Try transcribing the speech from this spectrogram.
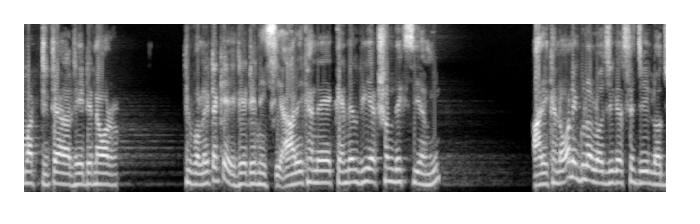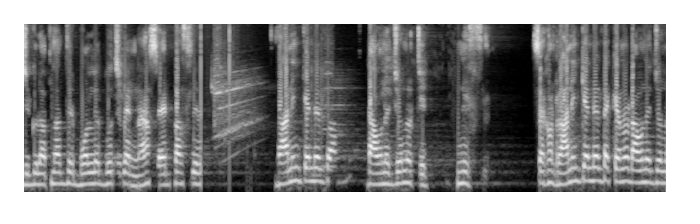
আমার এটা রেডে নেওয়ার কি বলে এটাকে? রেডে নিছি। আর এখানে ক্যান্ডেল রিয়াকশন দেখছি আমি। আর এখানে অনেকগুলো লজিক আছে। যে লজিকগুলো আপনাদের বললে বুঝবেন না অ্যাডভান্স লেভেল রানিং ক্যান্ডেলটা ডাউনের জন্য নিচ্ছি এখন রানিং ক্যান্ডেলটা কেন ডাউনের জন্য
